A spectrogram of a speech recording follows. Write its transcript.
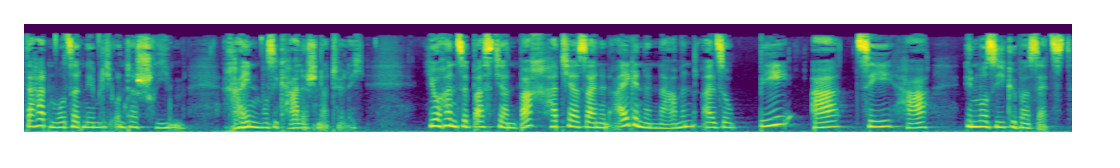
Da hat Mozart nämlich unterschrieben. Rein musikalisch natürlich. Johann Sebastian Bach hat ja seinen eigenen Namen, also B-A-C-H, in Musik übersetzt.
